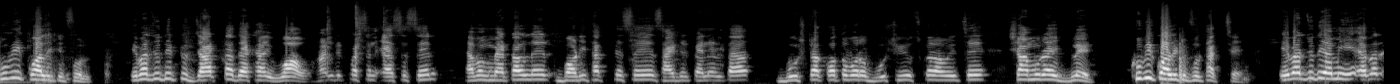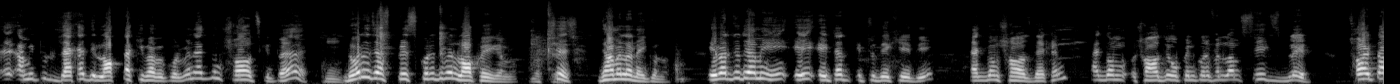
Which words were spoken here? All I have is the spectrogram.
খুবই কোয়ালিটিফুল এবার যদি একটু জারটা দেখাই ওয়াও হান্ড্রেড পার্সেন্ট এসএস এর এবং মেটালের বডি থাকতেছে সাইডের প্যানেলটা বুশটা কত বড় বুশ ইউজ করা হয়েছে সামুরাই ব্লেড খুবই কোয়ালিটিফুল থাকছে। এবার যদি আমি এবার আমি একটু দেখাই দিই লকটা কীভাবে করবেন একদম সহজ কিন্তু হ্যাঁ? ধরে জাস্ট প্রেস করে দিবেন লক হয়ে গেল। শেষ ঝামেলা নাই কোনো। এবার যদি আমি এই এইটা একটু দেখিয়ে দিই একদম সহজ দেখেন একদম সহজে ওপেন করে ফেললাম সিক্স ব্লেড ছয়টা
